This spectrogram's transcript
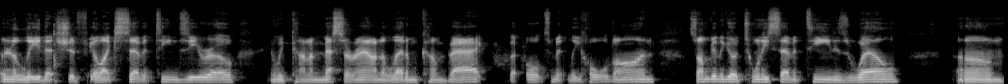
in a lead that should feel like 17-0, and we kind of mess around and let them come back, but ultimately hold on. So I'm going to go 2017 as well. Um,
